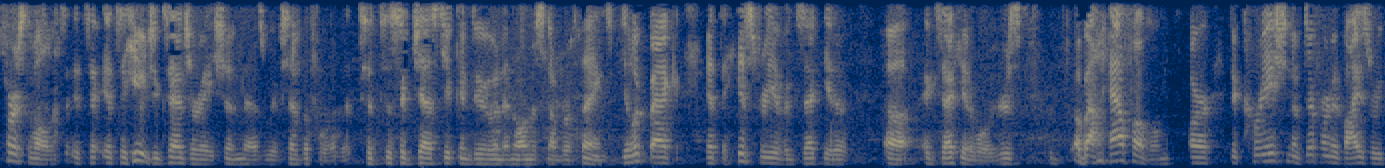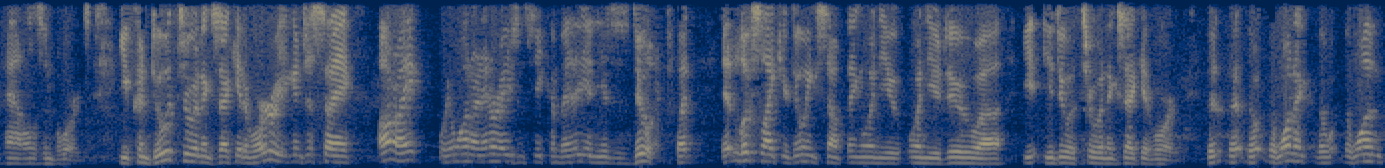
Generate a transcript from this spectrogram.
First of all, it's it's a, it's a huge exaggeration, as we've said before, that to, to suggest you can do an enormous number of things. If you look back at the history of executive uh, executive orders, about half of them are the creation of different advisory panels and boards. You can do it through an executive order, or you can just say, all right, we want an interagency committee, and you just do it. But it looks like you're doing something when you when you do uh, you, you do it through an executive order. The, the, the one the, the one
